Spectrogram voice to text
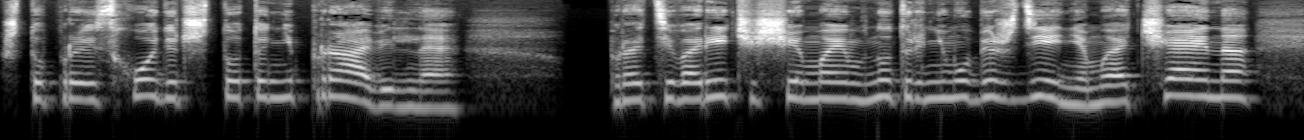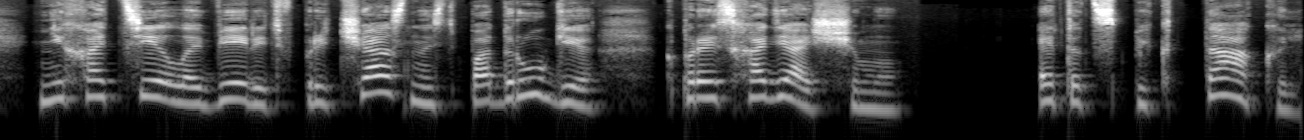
что происходит что-то неправильное, противоречащее моим внутренним убеждениям, и отчаянно не хотела верить в причастность подруги к происходящему. Этот спектакль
